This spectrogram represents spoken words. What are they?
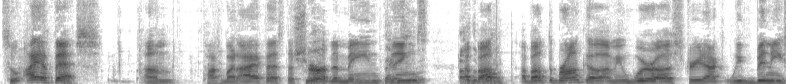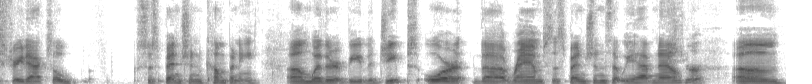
So IFS, um, talk about IFS. That's Sure. one of the main Thanks. things Uh, the about about the Bronco. I mean, we're a straight ax. We've been a straight axle suspension company, um, whether it be the Jeeps or the Ram suspensions that we have now. sure? Um,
